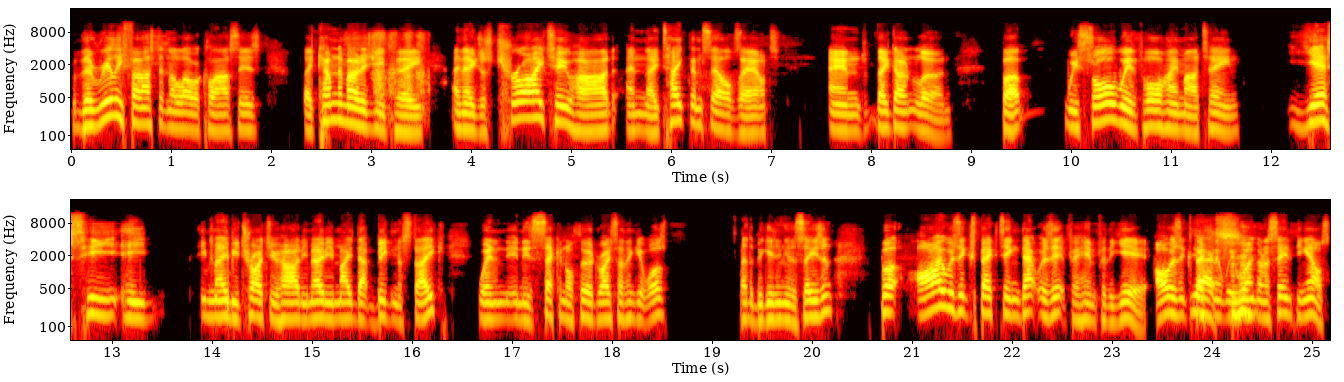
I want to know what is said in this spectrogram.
they're really fast in the lower classes. They come to MotoGP and they just try too hard and they take themselves out and they don't learn. But we saw with Jorge Martin, yes, he he he maybe tried too hard. He maybe made that big mistake when in his second or third race, I think it was, at the beginning of the season. But I was expecting that was it for him for the year. I was expecting Yes. that we weren't going to see anything else.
